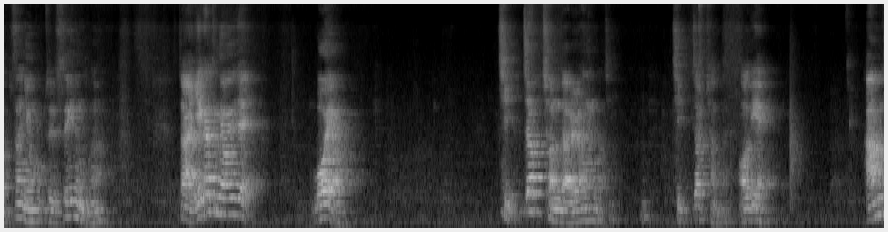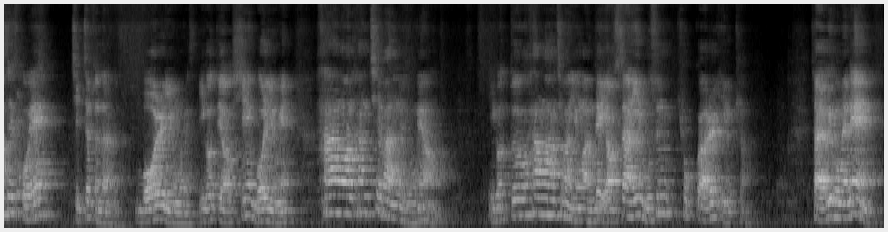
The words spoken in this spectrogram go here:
엽산 이용법도 쓰이는구나. 자, 얘 같은 경우는 이제 뭐예요? 직접 전달을 하는 거지. 직접 전달. 어디에? 암세포에 직접 전달합니다. 뭘 이용을 해서? 이것도 역시 뭘 이용해? 항원 항체 반응을 이용해요. 이것도 항원 항체 반응 이용하는데 엽산이 무슨 효과를 일으켜? 자 여기 보면은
